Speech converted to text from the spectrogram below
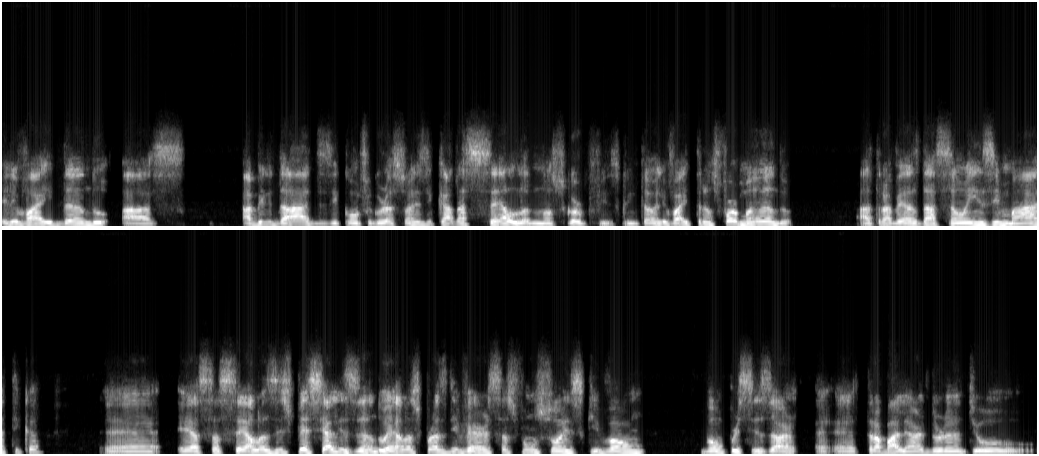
ele vai dando as habilidades e configurações de cada célula do nosso corpo físico. Então, ele vai transformando, através da ação enzimática, é, essas células, especializando elas para as diversas funções que vão, vão precisar é, é, trabalhar durante o,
